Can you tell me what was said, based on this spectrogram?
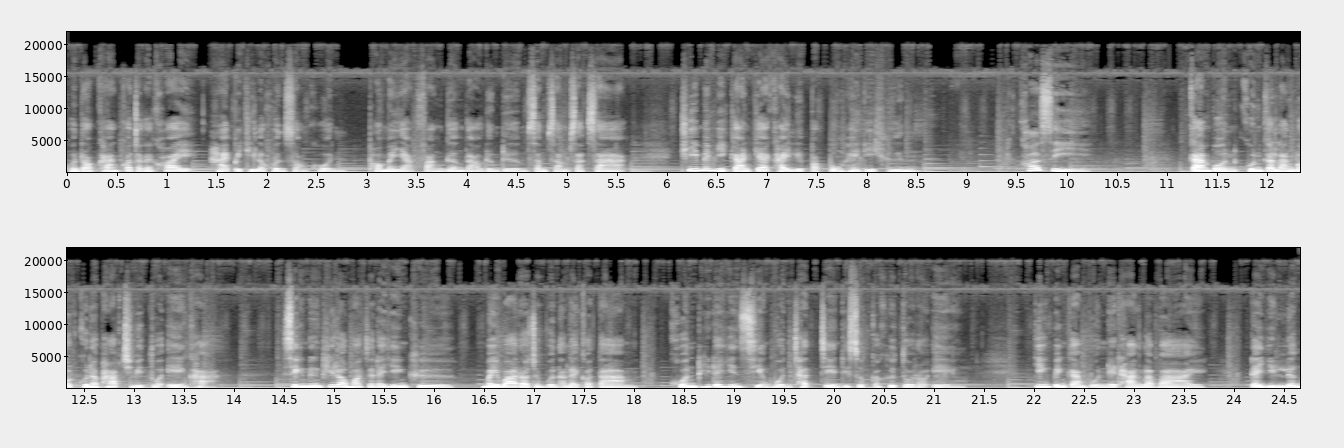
คนรอบข้างก็จะค่อยๆ หายไปทีละคนสองคนเพราะไม่อยากฟังเรื่องราวเดิมๆ ซ้ำๆซากๆ ที่ไม่มีการแก้ไขหรือปรับปรุงให้ดีขึ้น ข้อ 4การบ่นคุณกำลังลดคุณภาพชีวิตตัวเองค่ะ สิ่งหนึ่งที่เรามักจะได้ยินคือ ไม่ว่าเราจะบ่นอะไรก็ตาม คนที่ได้ยินเสียงบ่นชัดเจนที่สุดก็คือตัวเราเอง ยิ่งเป็นการบ่นในทางระบาย ได้ยินเรื่อง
